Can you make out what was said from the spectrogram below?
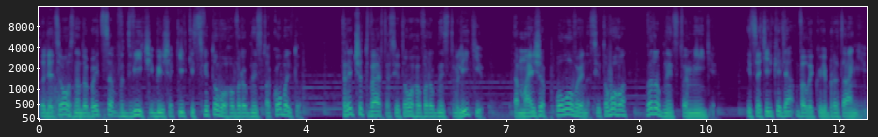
то для цього знадобиться вдвічі більша кількість світового виробництва кобальту, три четверти світового виробництва літію та майже половина світового виробництва міді. І це тільки для Великої Британії.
